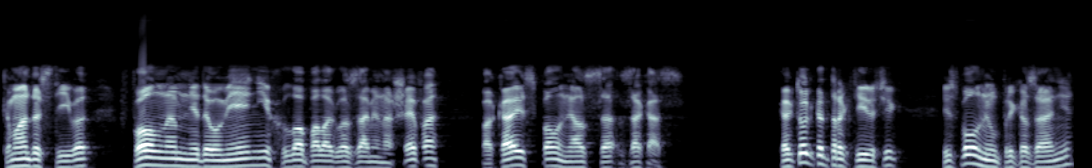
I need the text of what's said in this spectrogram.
Команда Стива в полном недоумении хлопала глазами на шефа, пока исполнялся заказ. Как только трактирщик исполнил приказание,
